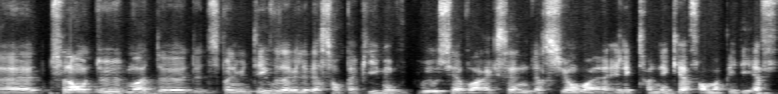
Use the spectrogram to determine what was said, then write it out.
Euh, selon deux modes de, disponibilité, vous avez la version papier, mais vous pouvez aussi avoir accès à une version euh, électronique à format PDF.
